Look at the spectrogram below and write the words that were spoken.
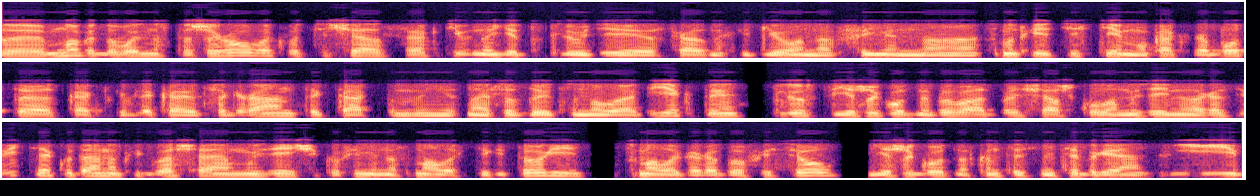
э, много довольно стажировок вот сейчас. Активно едут люди с разных регионов именно смотреть систему, как работает, как привлекаются гранты, как, там, не знаю, создаются новые объекты. Плюс ежегодно бывает большая школа музейного развития, куда мы приглашаем музейщиков именно с малых территорий, с малых городов и сел. Ежегодно ежегодно в конце сентября. И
